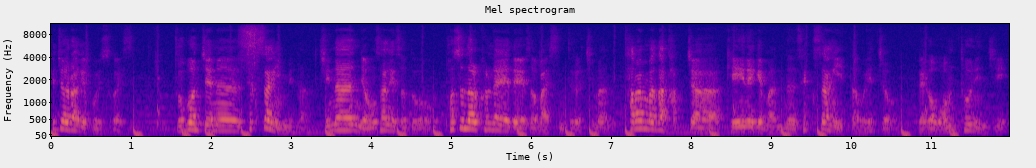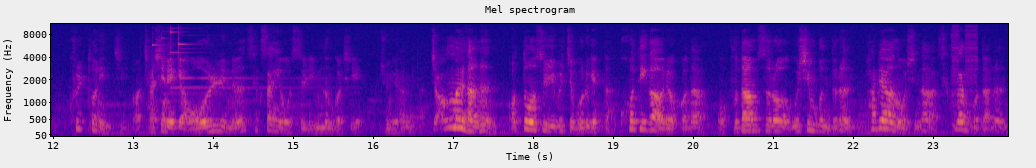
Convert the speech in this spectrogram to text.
캐주얼하게 보일 수가 있습니다. 두 번째는 색상입니다. 지난 영상에서도 퍼스널 컬러에 대해서 말씀드렸지만 사람마다 각자 개인에게 맞는 색상이 있다고 했죠. 내가 웜톤인지 쿨톤인지 어, 자신에게 어울리는 색상의 옷을 입는 것이 중요합니다. 정말 나는 어떤 옷을 입을지 모르겠다. 코디가 어렵거나 뭐 부담스러우신 분들은 화려한 옷이나 색상보다는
